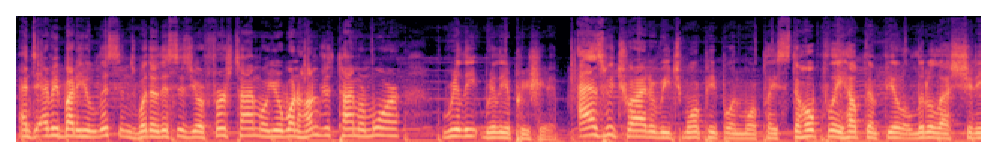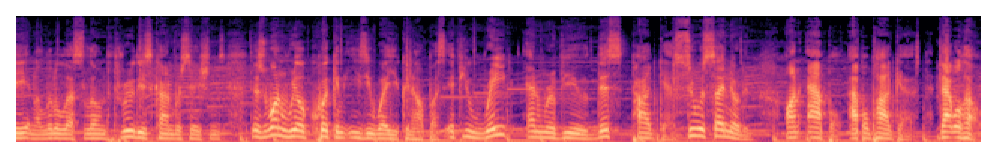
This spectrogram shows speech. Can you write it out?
And to everybody who listens, whether this is your first time or your 100th time or more, really, really appreciate it. As we try to reach more people in more places to hopefully help them feel a little less shitty and a little less alone through these conversations, there's one real quick and easy way you can help us. If you rate and review this podcast, Suicide Noted, on Apple, Apple Podcast, that will help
